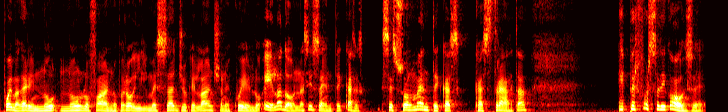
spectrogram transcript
Poi magari no, non lo fanno, però il messaggio che lanciano è quello e la donna si sente cas- sessualmente cas- castrata e per forza di cose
